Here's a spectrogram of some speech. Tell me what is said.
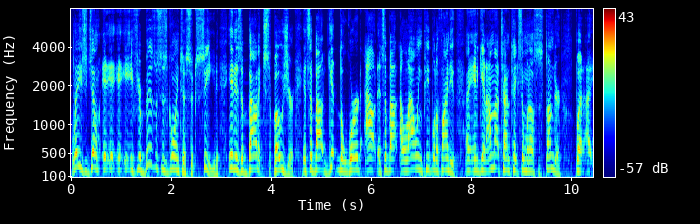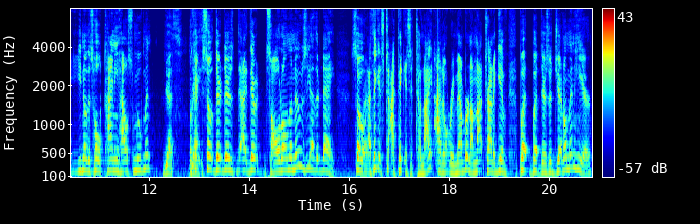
ladies and gentlemen, i- i- i- if your business is going to succeed, it is about exposure. It's about getting the word out. It's about allowing people to find you. And again, I'm not trying to take someone else's thunder, but uh, you know this whole tiny house movement. Yes. Okay, yes. so there, there's I- there saw it on the news the other day. So I think it's I think is it tonight. I don't remember, and I'm not trying to give, but but there's a gentleman here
